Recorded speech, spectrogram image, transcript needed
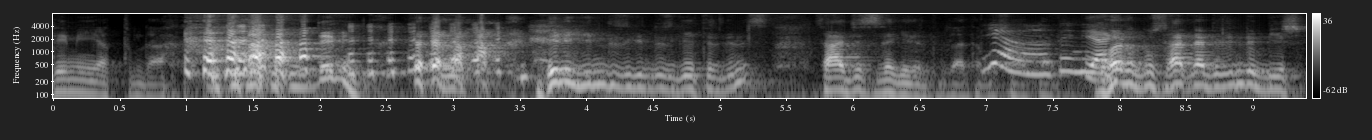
demin yattım daha. demin. Beni gündüz gündüz getirdiniz. Sadece size gelirdim zaten. bu Ya saatlerde. seni. Bu arada bu saatler dediğimde bir.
